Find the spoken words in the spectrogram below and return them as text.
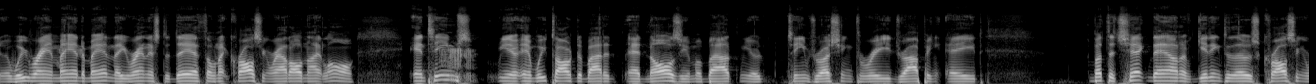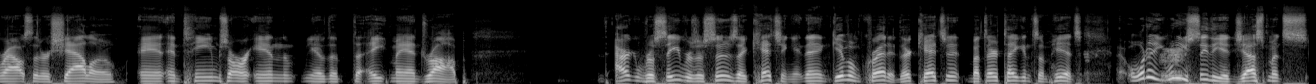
and we ran man to man, and they ran us to death on that crossing route all night long. And teams, you know, and we talked about it ad nauseum about you know teams rushing three, dropping eight. But the check down of getting to those crossing routes that are shallow and, and teams are in you know the, the eight man drop our receivers as soon as they're catching it, then give them credit. They're catching it, but they're taking some hits. What do you, what do you see the adjustments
